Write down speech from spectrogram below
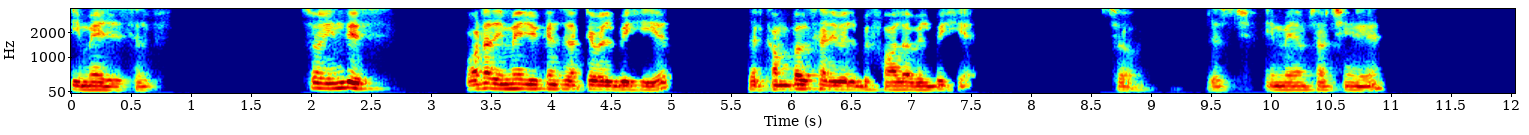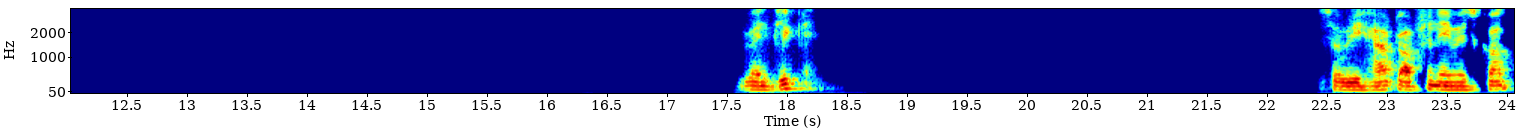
image itself. So in this, what are the image you can select will be here. That compulsory will be follow will be here. So just image I'm searching here. When click. So we have to option name is called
